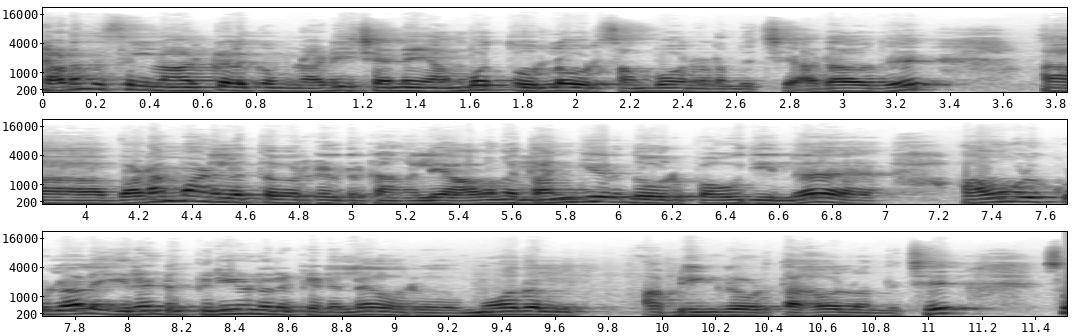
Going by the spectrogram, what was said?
கடந்த சில நாட்களுக்கு முன்னாடி சென்னை அம்பத்தூர்ல ஒரு சம்பவம் நடந்துச்சு. அதாவது ஆஹ், வட மாநிலத்தவர்கள் இருக்காங்க இல்லையா? அவங்க தங்கியிருந்த ஒரு பகுதியில் அவங்களுக்குள்ளால இரண்டு பிரிவினருக்கு இடையில ஒரு மோதல் அப்படிங்கிற ஒரு தகவல் வந்துச்சு. ஸோ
